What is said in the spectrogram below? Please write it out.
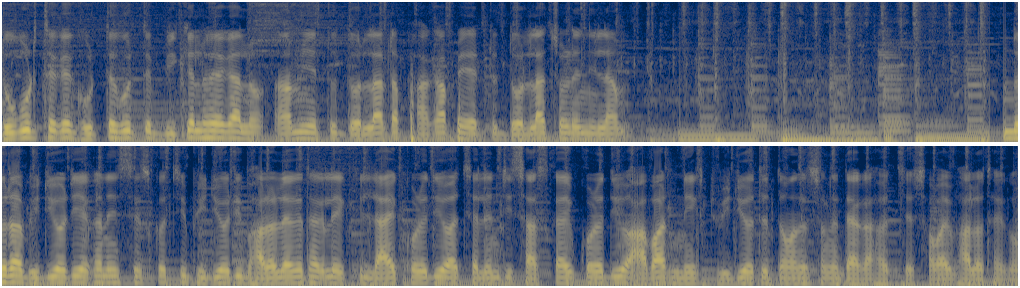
দুপুর থেকে ঘুরতে ঘুরতে বিকেল হয়ে গেল। আমি একটু দোল্লাটা ফাঁকা পেয়ে একটু দোল্লা চড়ে নিলাম। বন্ধুরা, ভিডিওটি এখানেই শেষ করছি। ভিডিওটি ভালো লেগে থাকলে একটি লাইক করে দিও আর চ্যানেলটি সাবস্ক্রাইব করে দিও। আবার নেক্সট ভিডিওতে তোমাদের সঙ্গে দেখা হচ্ছে। সবাই ভালো থেকো।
